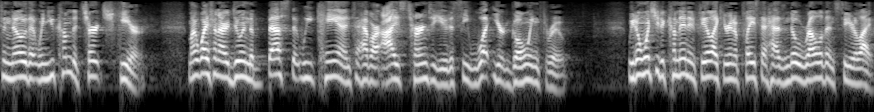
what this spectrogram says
to know that when you come to church here, my wife and I are doing the best that we can to have our eyes turned to you to see what you're going through. We don't want you to come in and feel like you're in a place that has no relevance to your life.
